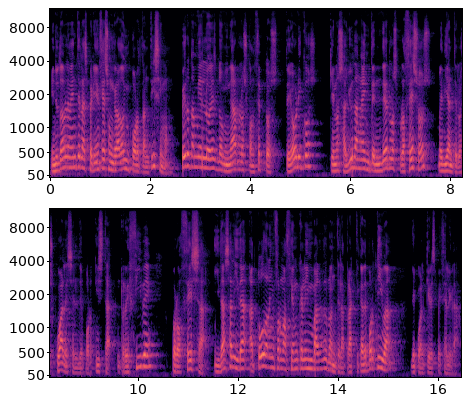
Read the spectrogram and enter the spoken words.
Indudablemente la experiencia es un grado importantísimo, pero también lo es dominar los conceptos teóricos que nos ayudan a entender los procesos mediante los cuales el deportista recibe procesa y da salida a toda la información que le invade durante la práctica deportiva de cualquier especialidad.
